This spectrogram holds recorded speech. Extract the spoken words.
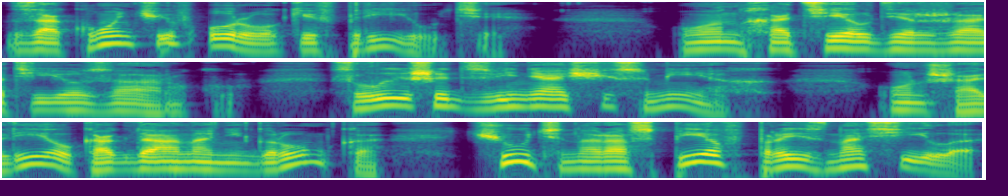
закончив уроки в приюте. Он хотел держать ее за руку, слышать звенящий смех. Он шалел, когда она негромко, чуть нараспев, произносила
